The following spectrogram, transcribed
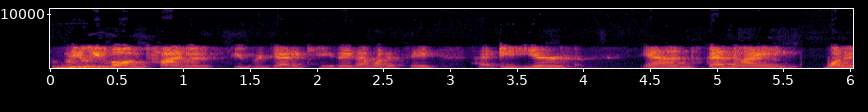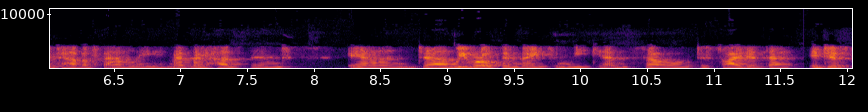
really long time. I was super dedicated. I want to say uh, eight years. And then I wanted to have a family, met my husband, and uh, we were open nights and weekends. So decided that it just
